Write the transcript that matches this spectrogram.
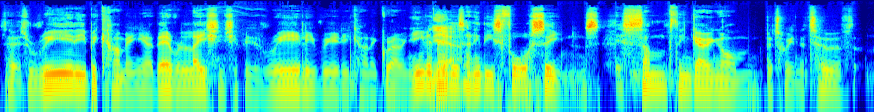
So it's really becoming, you know, their relationship is really, really kind of growing. Even though Yeah. there's only these four scenes, there's something going on between the two of them.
